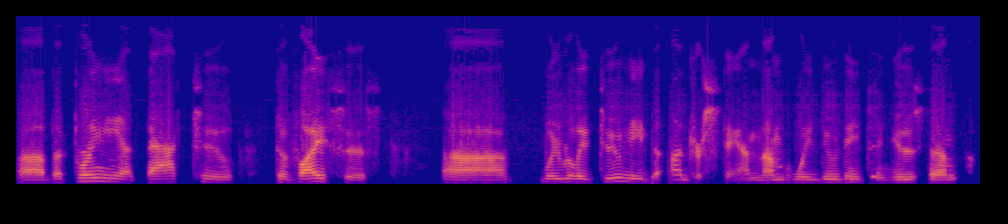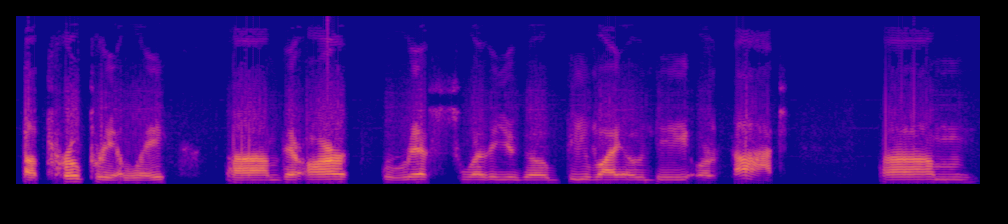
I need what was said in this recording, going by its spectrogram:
Uh, but bringing it back to devices, uh, we really do need to understand them. We do need to use them appropriately. Um, there are risks whether you go BYOD or not. Um,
